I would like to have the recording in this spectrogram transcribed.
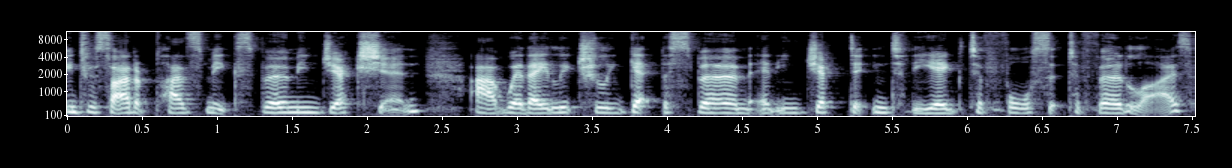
intracytoplasmic sperm injection, uh, where they literally get the sperm and inject it into the egg to force it to fertilize,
